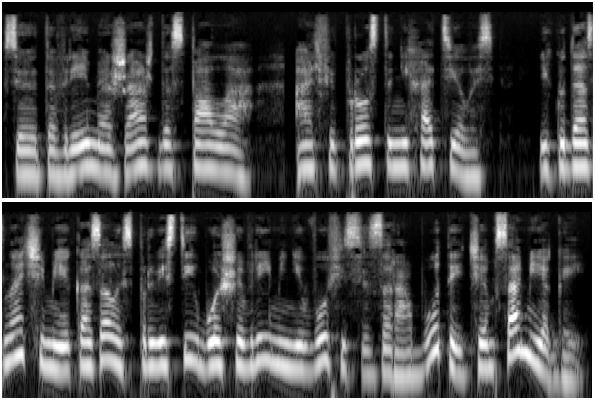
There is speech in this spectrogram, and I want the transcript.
Все это время жажда спала. Альфе просто не хотелось. И куда значимее казалось провести больше времени в офисе за работой, чем с Омегой.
